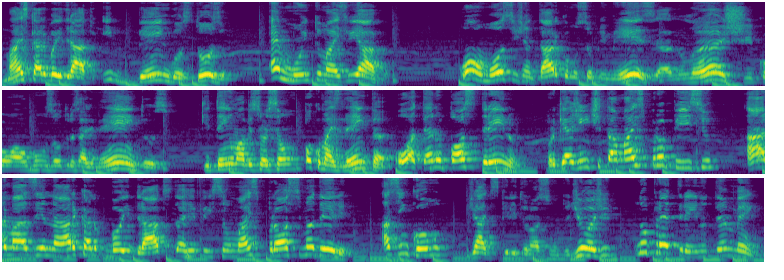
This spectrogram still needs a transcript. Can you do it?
mais carboidrato e bem gostoso é muito mais viável. O almoço e jantar como sobremesa, no lanche com alguns outros alimentos, que tem uma absorção um pouco mais lenta, ou até no pós-treino, porque a gente está mais propício a armazenar carboidratos da refeição mais próxima dele, assim como, já descrito no assunto de hoje, no pré-treino também.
